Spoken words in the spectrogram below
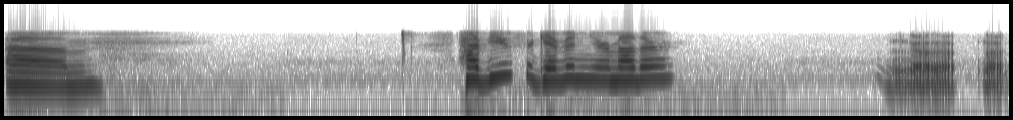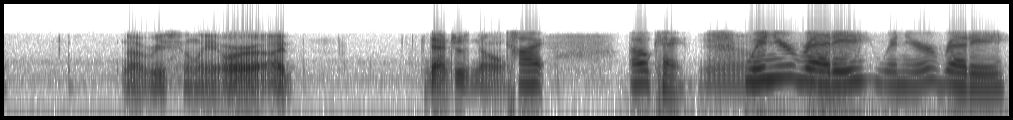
Um, have you forgiven your mother? No, not not, not recently. Or I, the answer is no. okay. Yeah. When you're ready, when you're ready,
